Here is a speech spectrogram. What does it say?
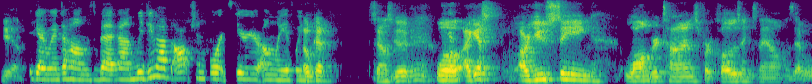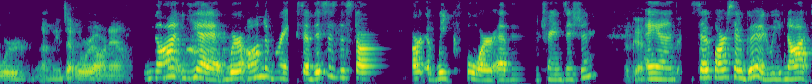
yeah. to go into homes. But um, we do have the option for exterior only if we need. Okay, sounds good. Well, I guess, are you seeing longer times for closings now? Is that what we're, I mean, is that where we are now? Not yet. We're on the brink. So this is the start of week four of the transition, Okay, and so far so good. We've not,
